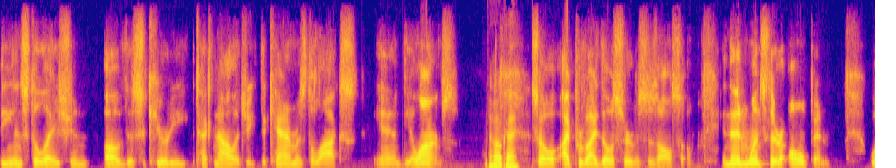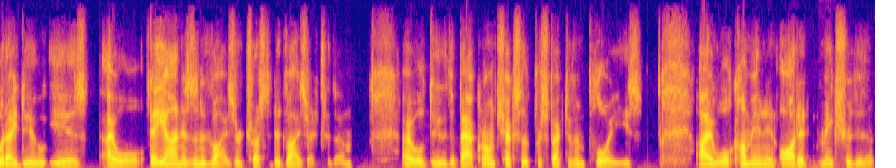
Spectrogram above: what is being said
the installation of the security technology, the cameras, the locks, and the alarms. Okay. So I provide those services also. And then once they're open, what I do is I will stay on as an advisor, trusted advisor to them. I will do the background checks of prospective employees. I will come in and audit, make sure that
